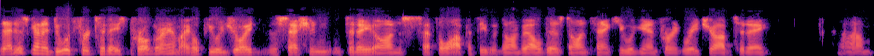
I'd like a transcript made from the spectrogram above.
that is going to do it for today's program. I hope you enjoyed the session today on encephalopathy with Dawn Valdez. Dawn, thank you again for a great job today. Um,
